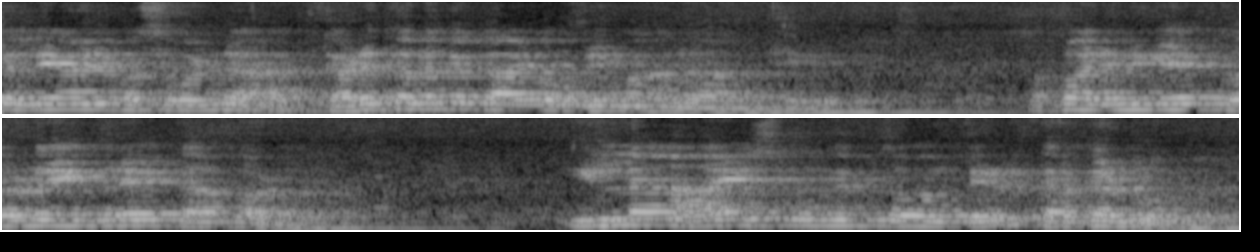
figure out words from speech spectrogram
ಕಲ್ಯಾಣಿ ಬಸವಣ್ಣ ಕಡೆತನಕ ಕಾಯೋ ಅಭಿಮಾನ ಅಂತೇಳಿ ಅಪ್ಪ, ನಿಮಗೆ ಕರುಣೆ ಇದ್ದರೆ ಕಾಪಾಡೋದು ಇಲ್ಲ ಆಯುಷ್ ಮುಗಿತ್ತು ಅಂತೇಳಿ ಕರ್ಕೊಂಡು ಹೋಗೋದು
